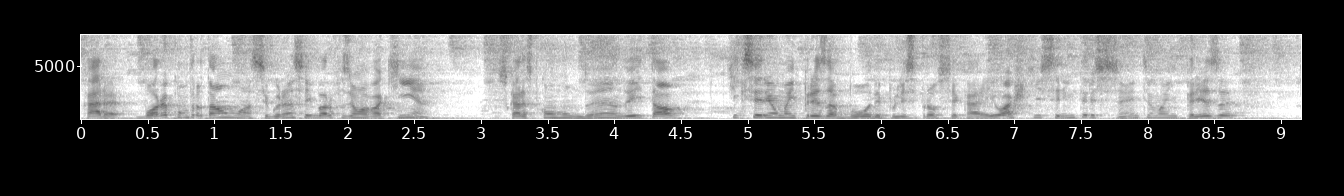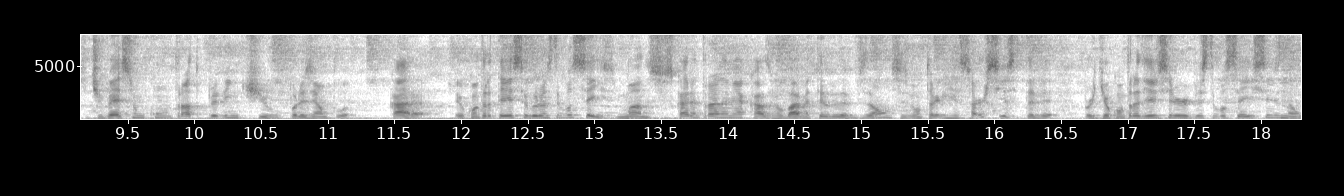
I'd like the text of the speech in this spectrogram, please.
Cara, bora contratar uma segurança e bora fazer uma vaquinha. Os caras ficam rondando aí e tal. O que, que seria uma empresa boa de polícia pra você, cara? Eu acho que seria interessante uma empresa tivesse um contrato preventivo. Por exemplo, cara, eu contratei a segurança de vocês. Mano, se os caras entrarem na minha casa e roubar minha televisão, vocês vão ter que ressarcir essa TV. Porque eu contratei o serviço de vocês e vocês não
